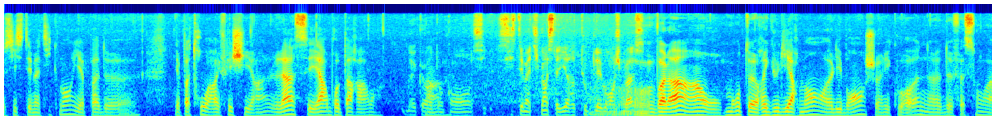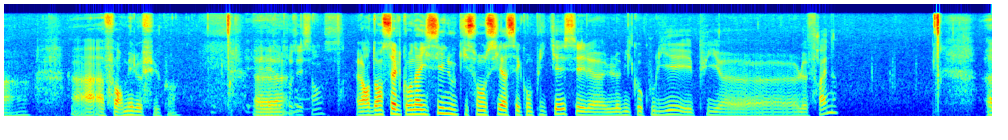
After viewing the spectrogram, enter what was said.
systématiquement, il n'y a, pas a pas trop à réfléchir. Hein. Là c'est arbre par arbre. D'accord, donc systématiquement, c'est-à-dire toutes les branches basses Voilà, hein, on monte régulièrement euh, les branches, les couronnes, euh, de façon à, former le fût. Quoi. Et les euh, autres essences? Alors dans celles qu'on a ici, nous qui sont aussi assez compliquées, c'est le, le mycocoulier et puis le frêne. dans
